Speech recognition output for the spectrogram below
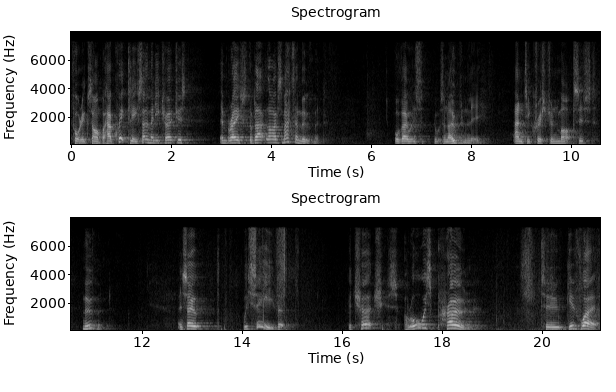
for example, how quickly so many churches embraced the Black Lives Matter movement, although it was, it was an openly anti Christian Marxist movement. And so we see that the churches are always prone to give way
